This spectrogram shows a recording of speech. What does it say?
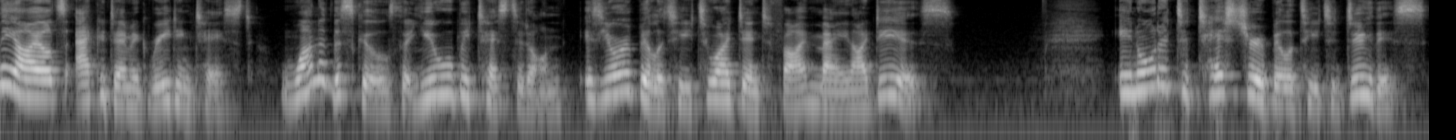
the IELTS academic reading test, one of the skills that you will be tested on is your ability to identify main ideas. In order to test your ability to do this,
